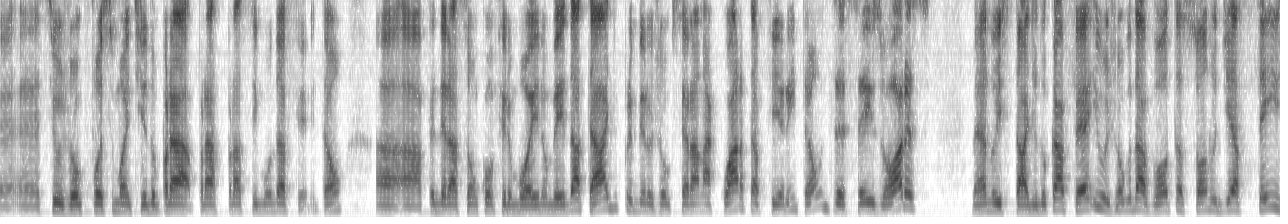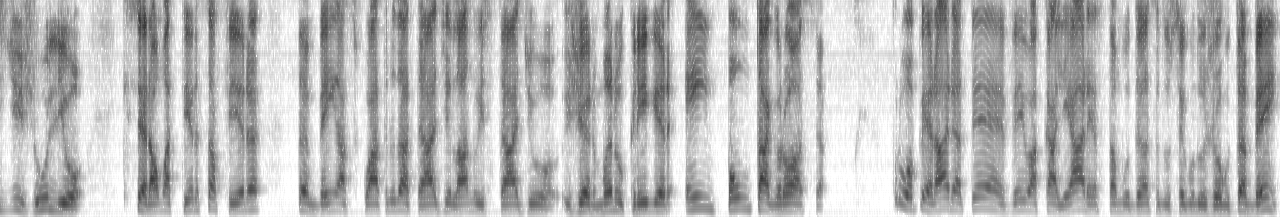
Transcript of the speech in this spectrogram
é, é se o jogo fosse mantido para segunda-feira. Então, a, a, federação confirmou aí no meio da tarde, o primeiro jogo será na quarta-feira, então, 16 horas, né, no Estádio do Café, e o jogo da volta só no dia 6 de julho, que será uma terça-feira, também às quatro da tarde, lá no estádio Germano Krieger, em Ponta Grossa. Para o Operário até veio a calhar esta mudança do segundo jogo também,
